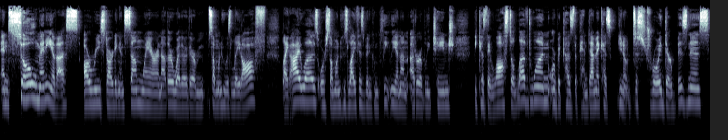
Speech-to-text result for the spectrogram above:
and so many of us are restarting in some way or another, whether they're someone who was laid off, like I was, or someone whose life has been completely and unutterably changed because they lost a loved one or because the pandemic has, you know, destroyed their business.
